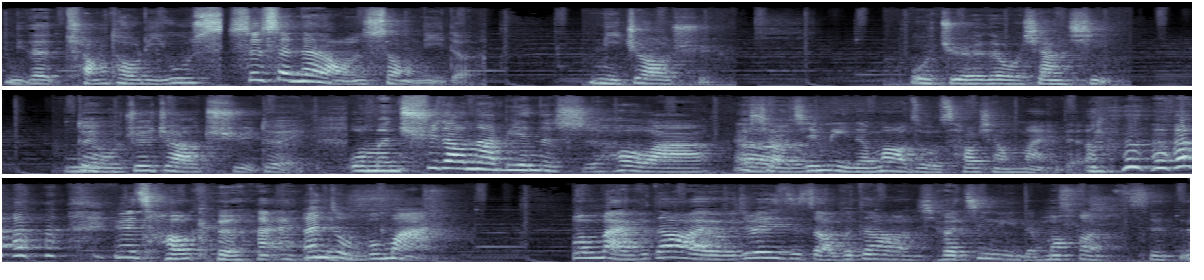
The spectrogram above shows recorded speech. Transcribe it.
你的床头礼物是是圣诞老人送你的，你就要去。我觉得我相信，对，我觉得就要去。对，我们去到那边的时候啊，那，小精灵的帽子我超想买的，因为超可爱。那你怎么不买？我买不到哎、欸，我就一直找不到小精灵的帽子。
